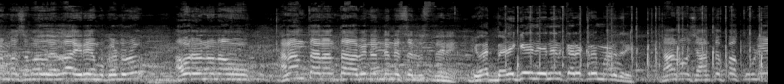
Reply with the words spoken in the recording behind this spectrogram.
ನಮ್ಮ ಸಮಾಜದ ಎಲ್ಲ ಹಿರಿಯ ಮುಖಂಡರು ಅವರನ್ನು ನಾವು ಅನಂತ ಅನಂತ ಅಭಿನಂದನೆ ಸಲ್ಲಿಸ್ತೇನೆ ಇವತ್ತು ಬೆಳಗ್ಗೆ ಏನೇನು ಕಾರ್ಯಕ್ರಮ ಮಾಡಿದ್ರಿ? ನಾನು ಶಾಂತಪ್ಪ ಕೂಡಿ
